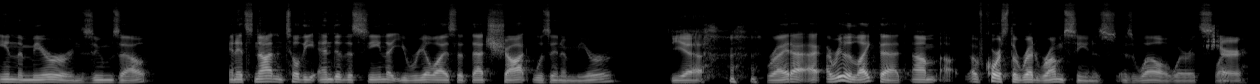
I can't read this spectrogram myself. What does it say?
in the mirror and zooms out and it's not until the end of the scene that you realize that that shot was in a mirror. Yeah, right? I, I really like that um uh, of course the red rum scene is as well where it's Sure. like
